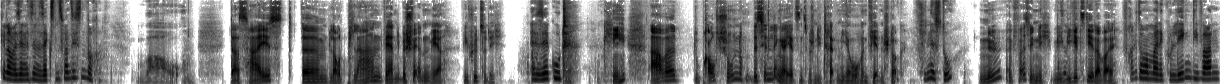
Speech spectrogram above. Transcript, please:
Genau, wir sind jetzt in der 26. Woche. Wow. Das heißt, ähm, laut Plan werden die Beschwerden mehr. Wie fühlst du dich? Äh, sehr gut. Okay, aber du brauchst schon noch ein bisschen länger jetzt inzwischen die Treppen hier hoch in den vierten Stock. Findest du? Nö, weiß ich nicht. Wie, Also- wie geht's dir dabei? Frag doch mal meine Kollegen, die waren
